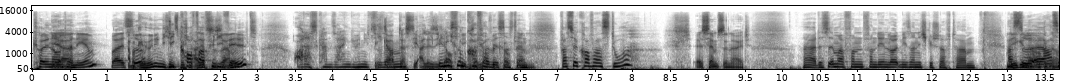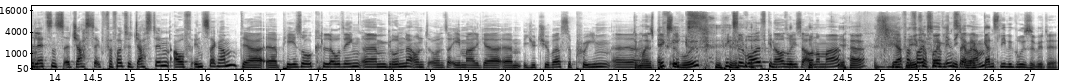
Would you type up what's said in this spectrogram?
Kölner Ja. Unternehmen, weißt Aber du? gehören die nicht inzwischen Koffer für die? Welt. Oh, das kann sein, gehören die zusammen. glaub, dass die alle Ich sich bin nicht so im Kofferbusiness drin. Was für Koffer hast du? äh, Samsonite. Ja, das ist immer von, von den Leuten, die es noch nicht geschafft haben. Nee, Hast, genau, du, äh, genau. hast du letztens äh, Justin, verfolgst du Justin auf Instagram, der äh, Peso Clothing ähm, Gründer und unser ehemaliger ähm, YouTuber Supreme äh, Du meinst FX? Pixelwolf? Pixelwolf, genau so hieß er auch nochmal. Ja, Ja, verfolgst nee, du verfolge auf ich nicht, aber Instagram? ganz liebe Grüße bitte.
